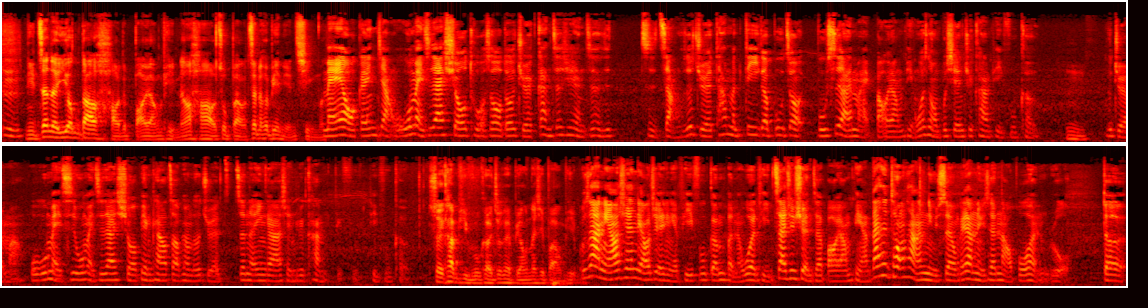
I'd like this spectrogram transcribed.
嗯，你真的用到好的保养品，然后好好做保养，真的会变年轻吗？没有，我跟你讲，我每次在修图的时候，我都觉得，干这些人真的是智障。我就觉得他们第一个步骤不是来买保养品，为什么不先去看皮肤科？嗯，不觉得吗？我我每次我每次在修片看到照片，我都觉得真的应该要先去看皮肤皮肤科。所以看皮肤科就可以不用那些保养品吗？不是啊，你要先了解你的皮肤根本的问题，再去选择保养品啊。但是通常女生，我跟你讲，女生脑波很弱的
